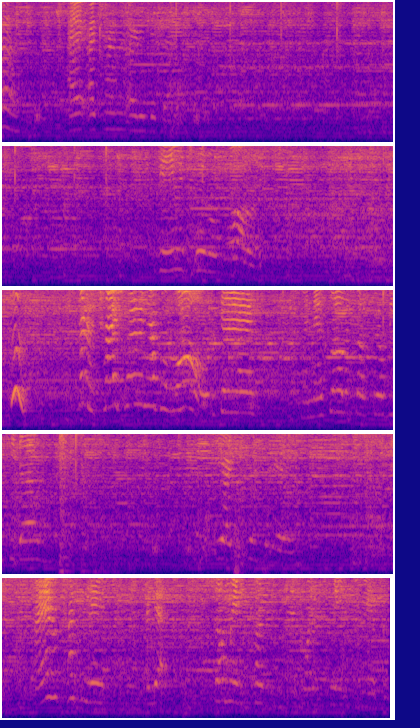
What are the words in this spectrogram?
Oh, I I kind of already did that. You can even swim on walls. Woo! Better try swimming up a wall. Okay. My name's Lollipop Girl BT Dubs. Yeah, I can put it. I have a cousin named. I got so many cousins, and one of his name is Samantha.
